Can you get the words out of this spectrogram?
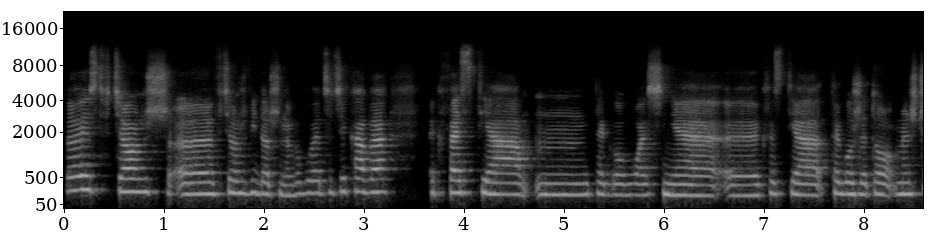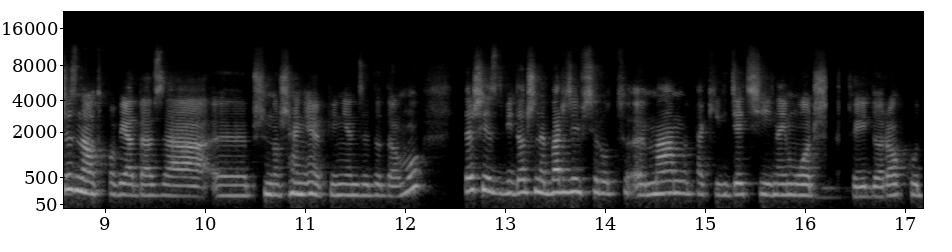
To jest wciąż, e, wciąż widoczne. W ogóle co ciekawe, kwestia mm, tego właśnie, kwestia tego, że to mężczyzna odpowiada za przynoszenie pieniędzy do domu, też jest widoczne bardziej wśród e, mam takich dzieci najmłodszych, czyli do roku,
